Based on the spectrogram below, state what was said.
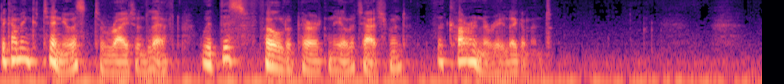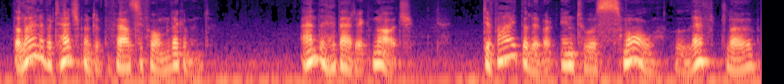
becoming continuous to right and left with this fold of peritoneal attachment, the coronary ligament. The line of attachment of the falciform ligament and the hepatic notch divide the liver into a small left lobe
